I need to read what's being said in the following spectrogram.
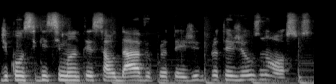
de conseguir se manter saudável, protegido e proteger os nossos.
